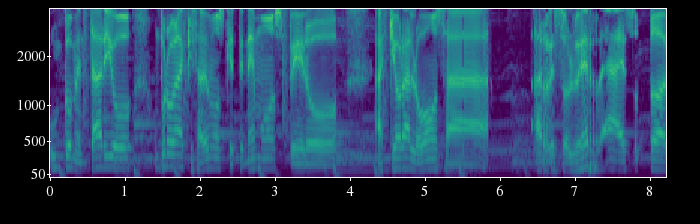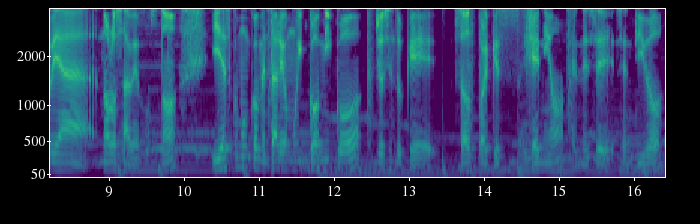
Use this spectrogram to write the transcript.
un comentario, un problema que sabemos que tenemos, pero ¿a qué hora lo vamos a, resolver? Ah, eso todavía no lo sabemos, ¿no? Y es como un comentario muy cómico. Yo siento que South Park es genio en ese sentido.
